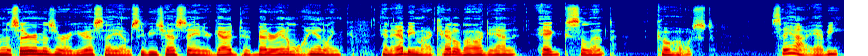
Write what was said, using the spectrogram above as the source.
From the center of Missouri, USA, I'm CB Chastain, your guide to better animal handling, and Abby, my cattle dog and excellent co host. Say hi, Abby.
